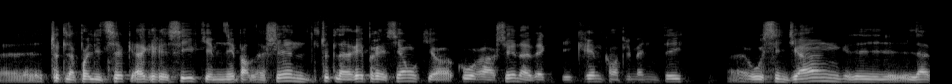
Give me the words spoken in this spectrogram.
euh, toute la politique agressive qui est menée par la Chine, toute la répression qui a cours en Chine avec des crimes contre l'humanité euh, au Xinjiang, la,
